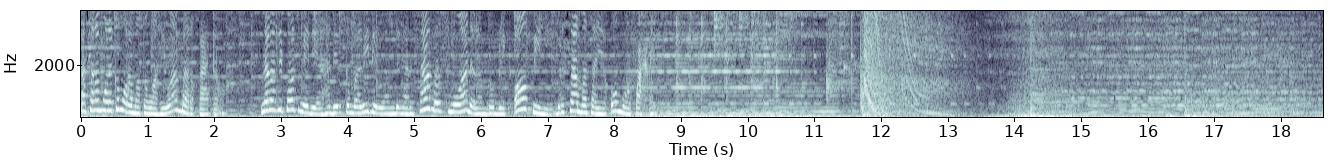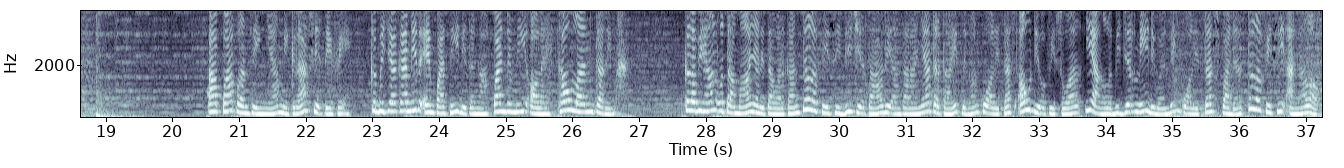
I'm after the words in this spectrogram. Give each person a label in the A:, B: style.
A: Assalamualaikum warahmatullahi wabarakatuh. Narasi Pos Media hadir kembali di ruang dengar sahabat semua dalam rubrik opini bersama saya Umur Fahri. Apa pentingnya migrasi TV? Kebijakan nir empati di tengah pandemi oleh Kaulan Karimah. Kelebihan utama yang ditawarkan televisi digital di antaranya terkait dengan kualitas audiovisual yang lebih jernih dibanding kualitas pada televisi analog.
